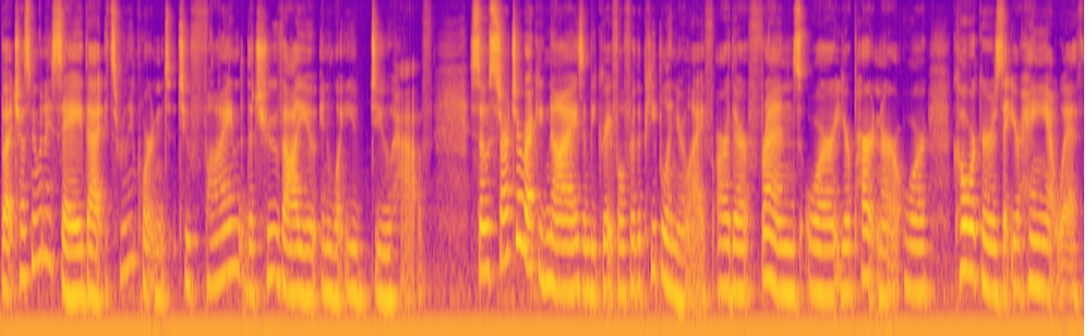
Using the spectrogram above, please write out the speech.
but trust me when I say that it's really important to find the true value in what you do have. So start to recognize and be grateful for the people in your life. Are there friends or your partner or coworkers that you're hanging out with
